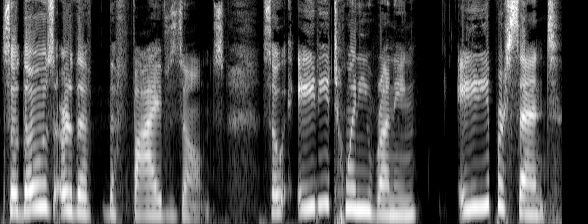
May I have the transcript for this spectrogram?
So those are the, the five zones. So 80 20 running, 80%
